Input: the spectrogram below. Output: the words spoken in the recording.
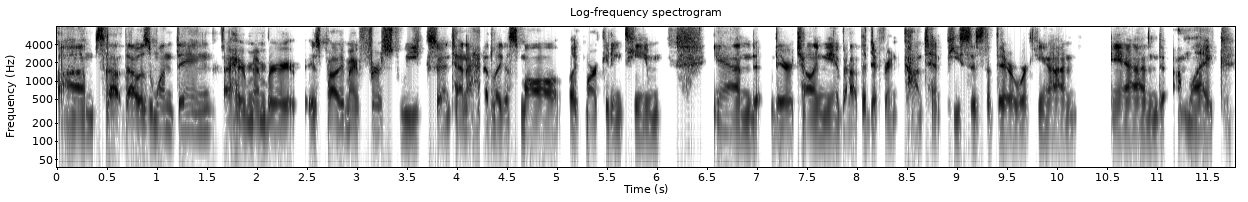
Um, so that, that was one thing. I remember it was probably my first week. So Antenna had like a small like marketing team, and they're telling me about the different content pieces that they're working on. And I'm like,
